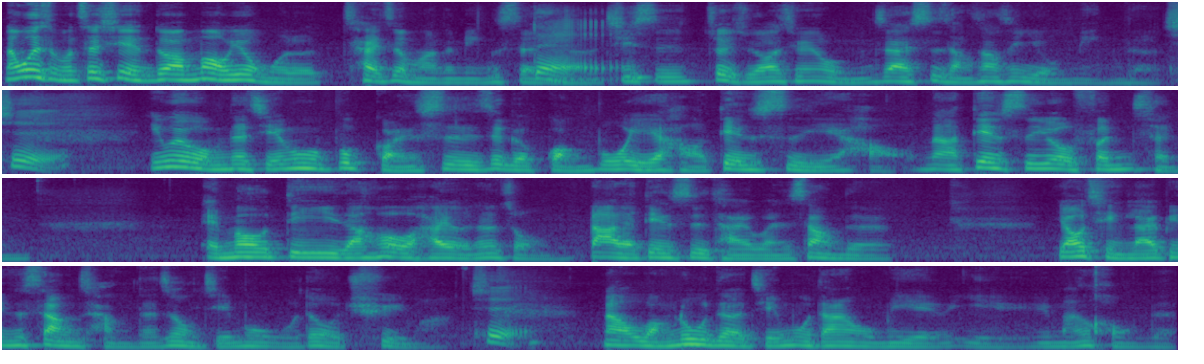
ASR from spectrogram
那为什么这些人都要冒用我的蔡振华的名声呢？其实最主要是因为我们在市场上是有名的，是因为我们的节目不管是这个广播也好，电视也好，那电视又分成 MOD，然后还有那种大的电视台晚上的邀请来宾上场的这种节目，我都有去嘛。是，那网络的节目当然我们也也也蛮红的。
